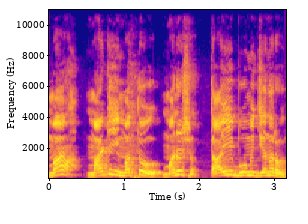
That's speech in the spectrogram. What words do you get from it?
ಮಾ, ಮಾಟಿ ಮತ್ತು ಮನುಷ್ ತಾಯಿ ಭೂಮಿ ಜನರು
